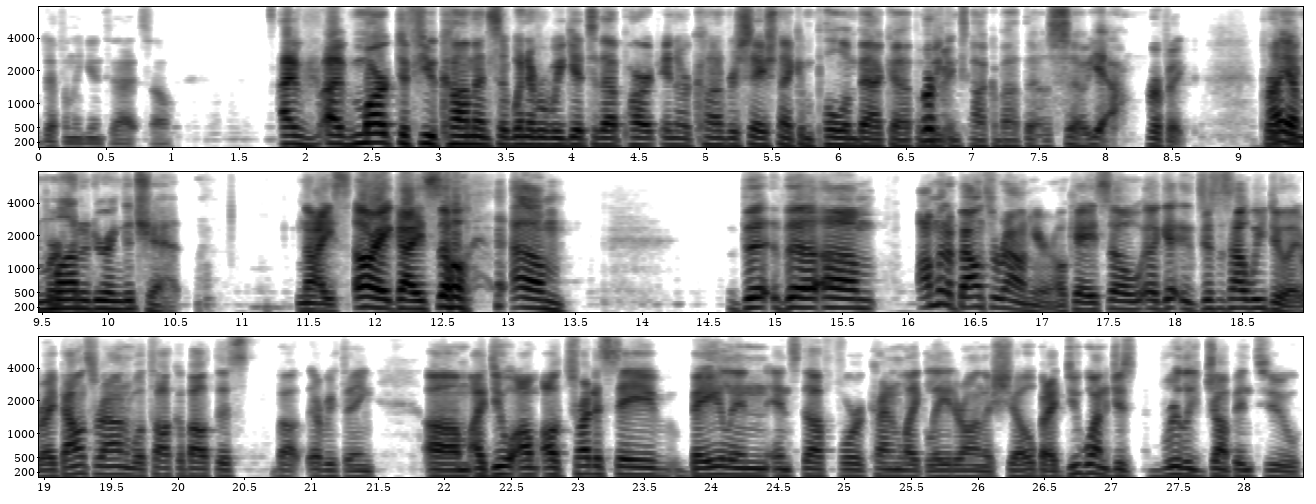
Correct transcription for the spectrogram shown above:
definitely get into that. So I've I've marked a few comments that whenever we get to that part in our conversation, I can pull them back up and we can talk about those. So yeah, perfect. I am perfect. monitoring the chat. Nice. All right, guys. So um the the um I'm gonna bounce around here. Okay. So again, this is how we do it, right? Bounce around and we'll talk about this about everything. Um, I do I'll, I'll try to save Baylan and stuff for kind of like later on the show, but I do want to just really jump into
